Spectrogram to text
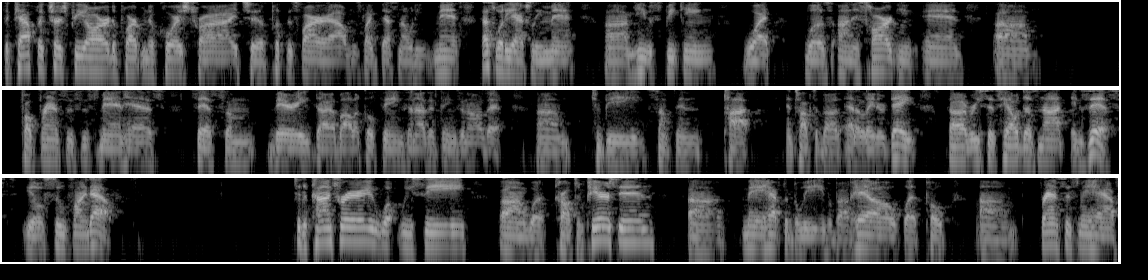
the Catholic Church PR department, of course, tried to put this fire out. It was like that's not what he meant. That's what he actually meant. Um, he was speaking what was on his heart, and um, Pope Francis, this man has says some very diabolical things and other things and all that um, can be something taught and talked about at a later date. However, he says hell does not exist. You'll soon find out. To the contrary, what we see, uh, what Carlton Pearson uh, may have to believe about hell, what Pope um, Francis may have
